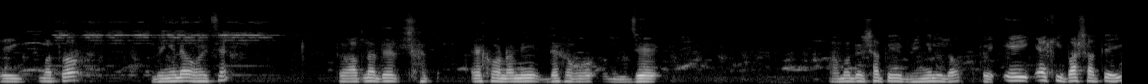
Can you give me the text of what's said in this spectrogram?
এই মাত্র ভেঙে নেওয়া হয়েছে। তো আপনাদের এখন আমি দেখাবো যে আমাদের সাথে ভেঙে নিল। তো এই একই বাসাতেই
